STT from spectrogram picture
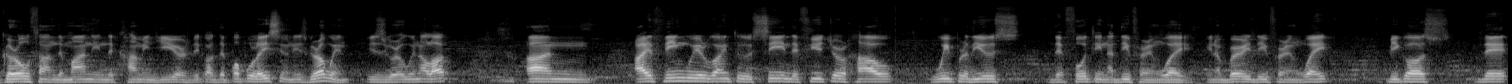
growth and demand in the coming years because the population is growing, is growing a lot. And I think we're going to see in the future how we produce the food in a different way, in a very different way, because the,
